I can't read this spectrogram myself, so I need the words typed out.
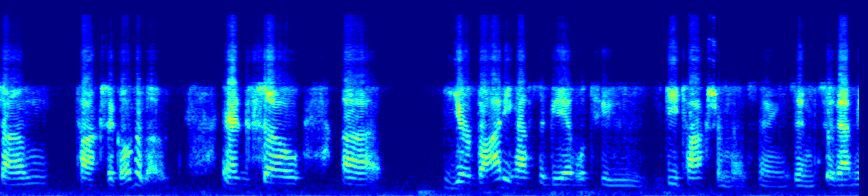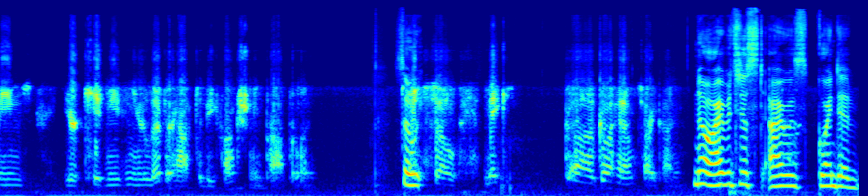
some toxic overload. And so uh, your body has to be able to detox from those things. And so that means your kidneys and your liver have to be functioning properly. So, and so make. Uh, go ahead. I'm sorry, Connie. No, I was just I was going to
